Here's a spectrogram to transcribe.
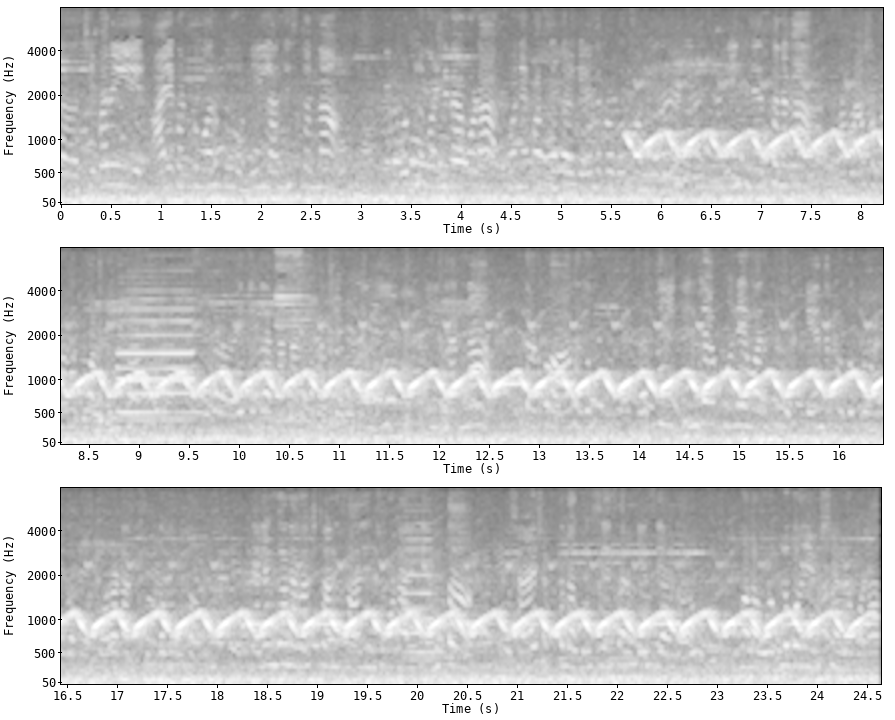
ఆ, చివరి ఆయకట్టు వరకు నీళ్ళు అందిస్తున్న ఒడ్లు పండినా కూడా కొనే పరిస్థితులు కేంద్ర ప్రభుత్వం లేదు దీనికి నిరసనగా మన రాష్ట్ర ప్రభుత్వాలు ఇక్కడ రైతు ధర్నా కార్యక్రమం చేపట్టింది ఈ ధర్నా ఇంతటితో ఆగదు ప్రతి గింజ కొనే వరకు కేంద్ర ప్రభుత్వం మీద మేము పోరాటానికి సిద్ధమవుతాము తెలంగాణ రాష్ట్రాన్ని సాధించుకోవడానికి ఎంత శాయశక్తులా కృషి చేశారు కేసీఆర్ గారు ఇవాళ ఒడ్లు కొనే విషయంలో కూడా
